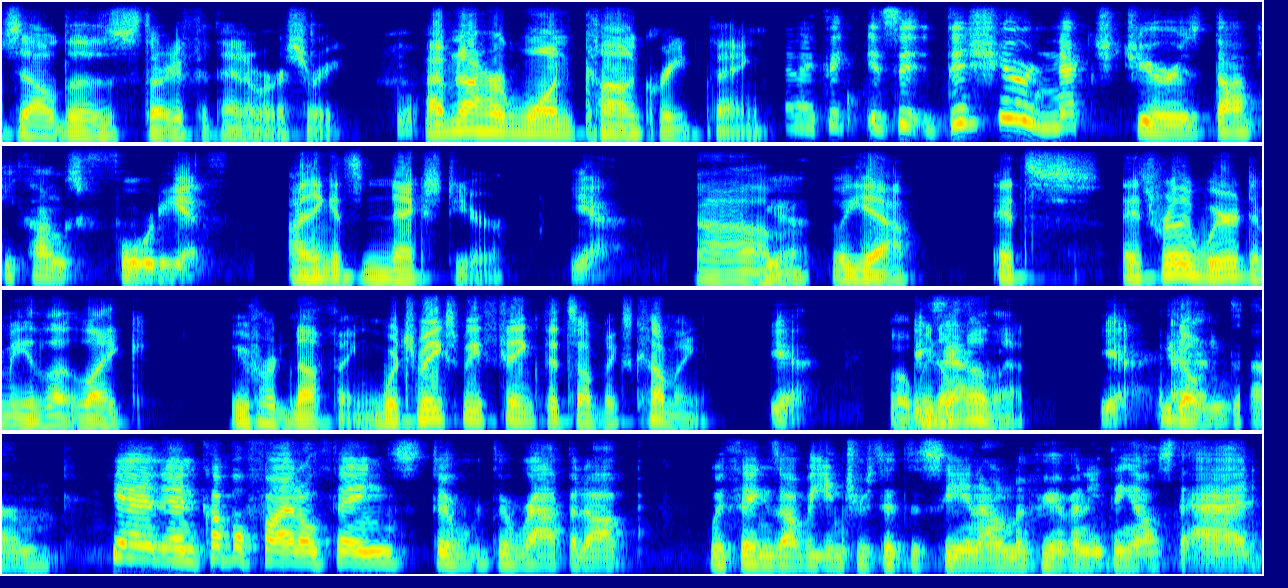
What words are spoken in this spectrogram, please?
Zelda's 35th anniversary. Yeah. I've not heard one concrete thing. and I think is it this year or next year is Donkey Kong's 40th. I think it's next year. Yeah. Um, Yeah. But yeah, it's it's really weird to me that like we've heard nothing, which makes me think that something's coming. Yeah. But we don't know that. Yeah, We don't- and um, yeah, and, and a couple final things to to wrap it up with things I'll be interested to see, and I don't know if you have anything else to add.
